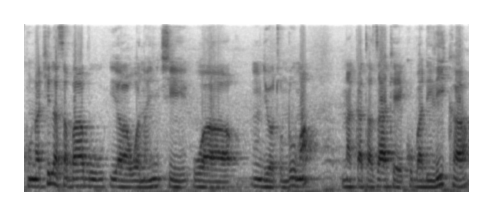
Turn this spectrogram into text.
kuna kila sababu ya wananchi wa mji wa Tunduma na kata zake kubadilika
